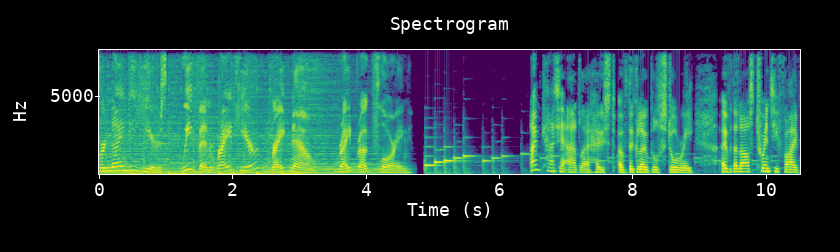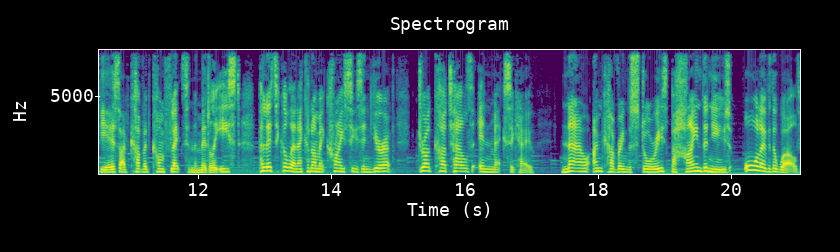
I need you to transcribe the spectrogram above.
For 90 years, we've been right here, right now. Rite Rug Flooring. I'm Katya Adler, host of The Global Story. Over the last 25 years, I've covered conflicts in the Middle East, political and economic crises in Europe, drug cartels in Mexico. Now I'm covering the stories behind the news all over the world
